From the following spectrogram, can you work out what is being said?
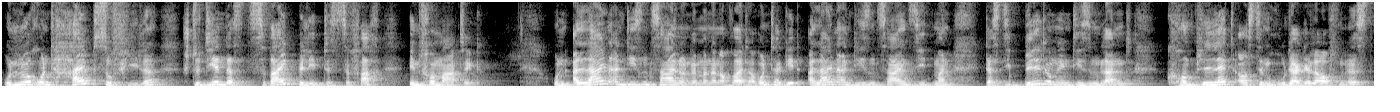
Und nur rund halb so viele studieren das zweitbeliebteste Fach Informatik. Und allein an diesen Zahlen, und wenn man dann noch weiter runter geht, allein an diesen Zahlen sieht man, dass die Bildung in diesem Land komplett aus dem Ruder gelaufen ist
